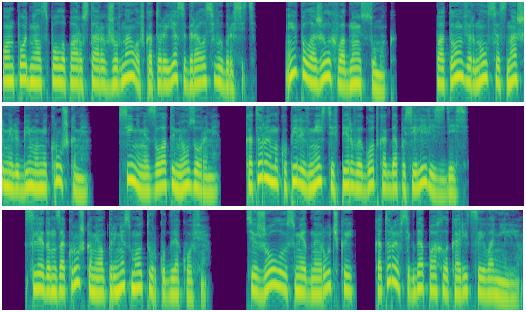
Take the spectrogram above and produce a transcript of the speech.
Он поднял с пола пару старых журналов, которые я собиралась выбросить, и положил их в одну из сумок. Потом вернулся с нашими любимыми кружками, синими с золотыми узорами, которые мы купили вместе в первый год, когда поселились здесь. Следом за кружками он принес мою турку для кофе тяжелую с медной ручкой, которая всегда пахла корицей и ванилью.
